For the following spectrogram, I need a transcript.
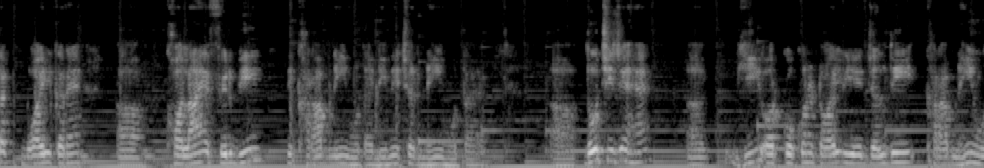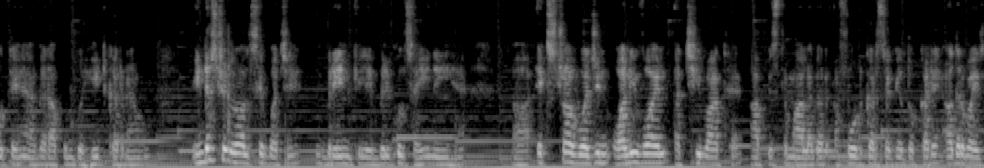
तक बॉईल करें खौलाएँ फिर भी ये खराब नहीं होता है डीनेचर नहीं होता है। दो चीज़ें हैं। घी और कोकोनट ऑयल ये जल्दी ख़राब नहीं होते हैं अगर आप उनको हीट कर रहे हो। इंडस्ट्रियल ऑयल से बचें ब्रेन के लिए बिल्कुल सही नहीं है। एक्स्ट्रा वर्जिन ऑलिव ऑयल अच्छी बात है। आप इस्तेमाल अगर अफोर्ड कर सकें तो करें। अदरवाइज़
